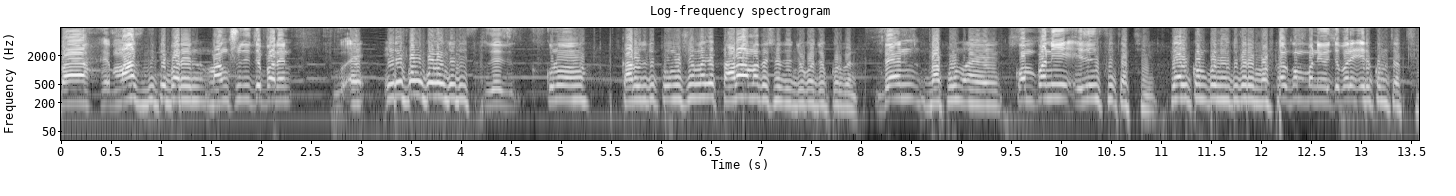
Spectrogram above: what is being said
বা মাছ দিতে পারেন, মাংস দিতে পারেন। এরকম কোনো যদি কোনো কারও যদি প্রমোশন লাগে তারা আমাদের সাথে যোগাযোগ করবেন। ব্র্যান্ড বা কোম্পানি এজেন্সি চাচ্ছি। তেল কোম্পানি হতে পারে মশলার কোম্পানি হতে পারে এরকম চাচ্ছি।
